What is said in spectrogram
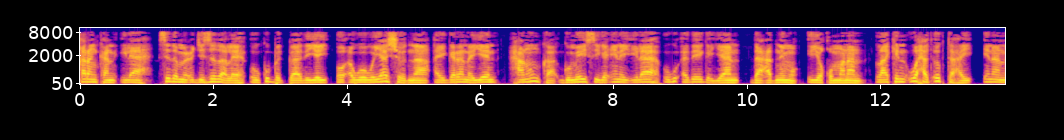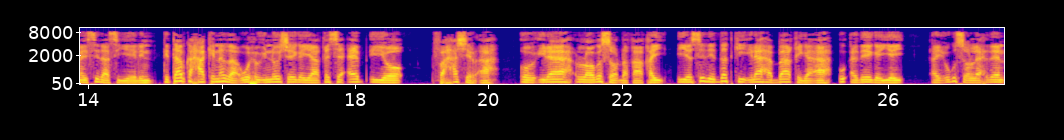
qarankan ilaah sida mucjisada leh uu ku badbaadiyey oo awoowayaashoodna ay garanayeen xanuunka gumaysiga inay ilaah ugu adeegayaan daacadnimo iyo qumanaan. Laakiin waxaad og tahay inaanay sidaas yeelin. Kitaabka xaakinnada wuxuu inoo sheegayaa qiso ceeb iyo faxashir ah oo ilaah looga soo dhaqaaqay iyo sidii dadkii ilaaha baaqiga ah u adeegayey ay ugu soo leexdeen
